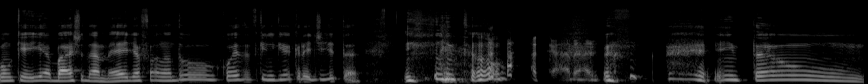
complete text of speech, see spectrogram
com QI abaixo da média falando coisas que ninguém acredita. Então. Caralho. então.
